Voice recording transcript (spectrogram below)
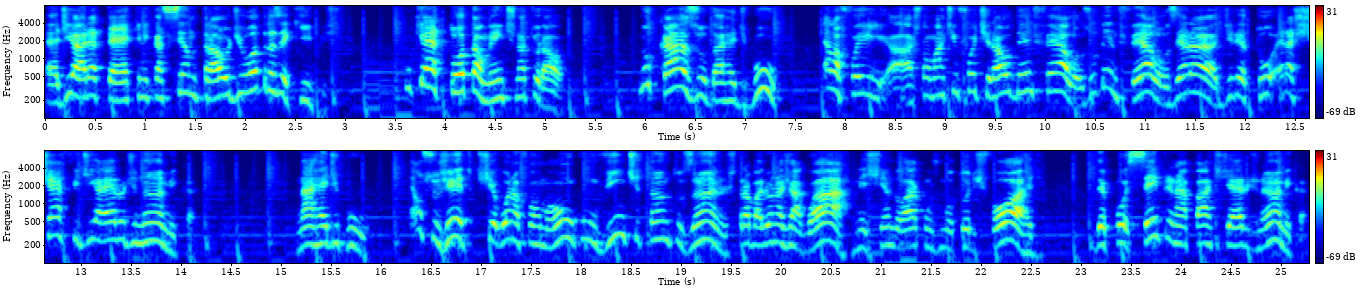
é, de área técnica central de outras equipes, o que é totalmente natural. No caso da Red Bull, ela foi, a Aston Martin foi tirar o Dan Fellows. O Dan Fellows era diretor, era chefe de aerodinâmica na Red Bull. É um sujeito que chegou na Fórmula 1 com 20 e tantos anos, trabalhou na Jaguar, mexendo lá com os motores Ford, depois sempre na parte de aerodinâmica.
